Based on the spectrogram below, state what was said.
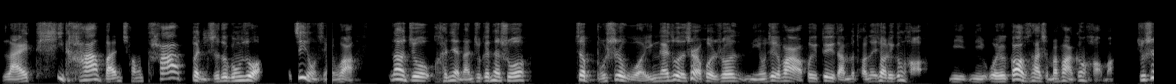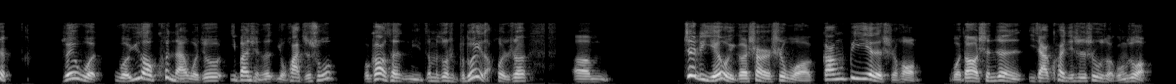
来替他完成他本职的工作，这种情况。那就很简单，就跟他说，这不是我应该做的事儿，或者说你用这个方法会对咱们团队效率更好。你你我就告诉他什么方法更好嘛，就是，所以我我遇到困难我就一般选择有话直说，我告诉他你这么做是不对的，或者说，嗯，这里也有一个事儿，是我刚毕业的时候，我到深圳一家会计师事务所工作，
